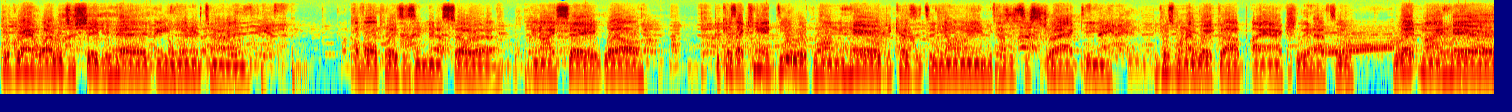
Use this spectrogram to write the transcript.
well, Grant, why would you shave your head in the wintertime of all places in Minnesota? And I say, well, because I can't deal with long hair, because it's annoying, because it's distracting, because when I wake up, I actually have to wet my hair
